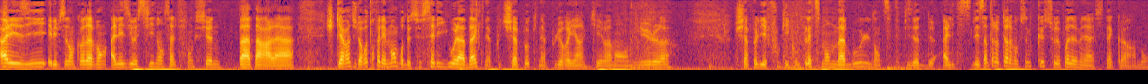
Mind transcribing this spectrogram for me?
allez-y, et l'épisode encore d'avant, allez-y aussi, non ça ne fonctionne pas par là. Je carotte, je dois retrouver les membres de ce saligo là-bas qui n'a plus de chapeau, qui n'a plus rien, qui est vraiment nul. Chapelier Fou qui est complètement maboule dans cet épisode de Alice. Les interrupteurs ne fonctionnent que sous le poids de la menace, d'accord, bon.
